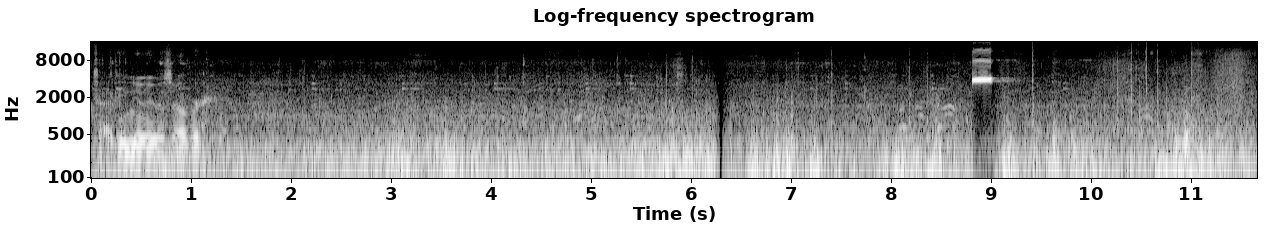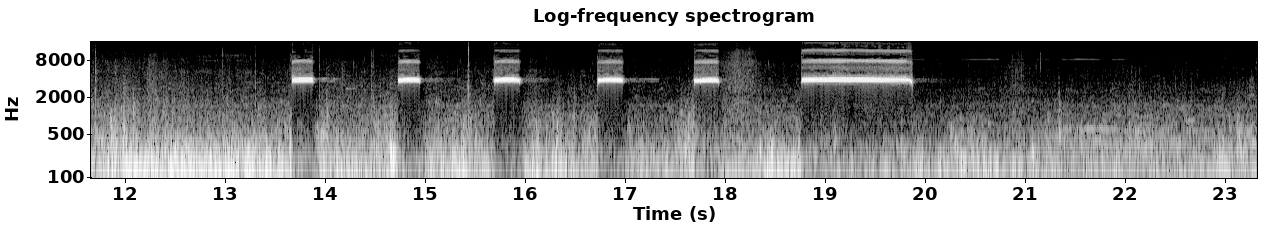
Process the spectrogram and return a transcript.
Ted. He knew he was over. It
